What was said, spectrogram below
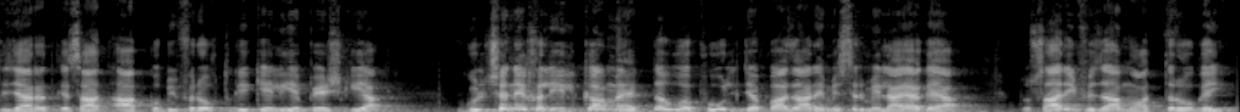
تجارت کے ساتھ آپ کو بھی فروختگی کے لیے پیش کیا۔ گلشن خلیل کا مہکتا ہوا پھول جب بازار مصر میں لایا گیا تو ساری فضا معطر ہو گئی۔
